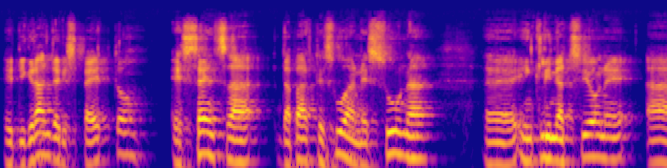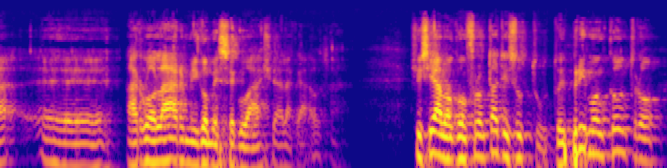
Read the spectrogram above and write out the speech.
e di grande rispetto e senza da parte sua nessuna eh, inclinazione a eh, arruolarmi come seguace alla causa. Ci siamo confrontati su tutto. Il primo incontro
